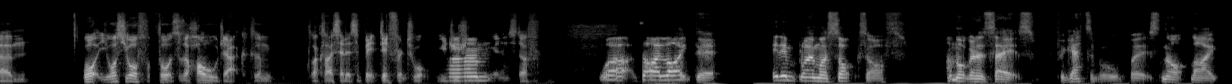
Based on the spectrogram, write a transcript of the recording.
Um, what what's your thoughts as a whole, Jack? Because like I said, it's a bit different to what you usually um, and stuff. Well, so I liked it. It didn't blow my socks off. I'm not going to say it's forgettable, but it's not like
